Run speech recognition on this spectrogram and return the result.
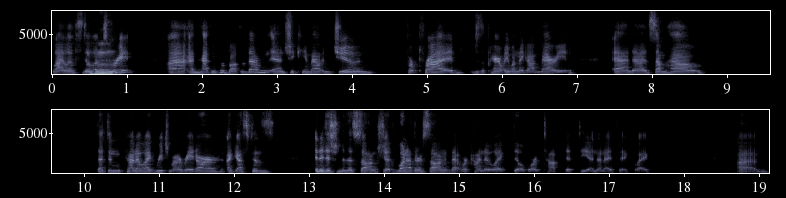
Lila still looks Mhm. great. Uh, I'm happy for both of them, and she came out in June for Pride, which is apparently when they got married, and uh, somehow that didn't kind of like reach my radar. I guess because in addition to this song, she had one other song that were kind of like Billboard top 50, and then I think like, um,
